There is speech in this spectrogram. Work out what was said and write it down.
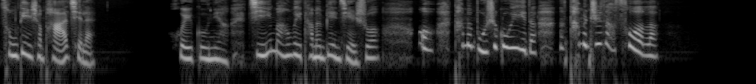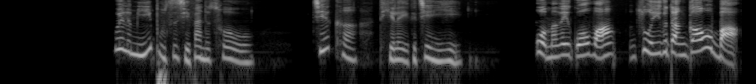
从地上爬起来。灰姑娘急忙为他们辩解说：“哦，他们不是故意的，他们知道错了。”为了弥补自己犯的错误，杰克提了一个建议：“我们为国王做一个蛋糕吧。”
